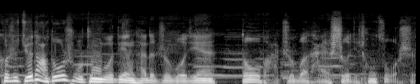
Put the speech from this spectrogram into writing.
可是绝大多数中国电台的直播间都把直播台设计成坐式，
